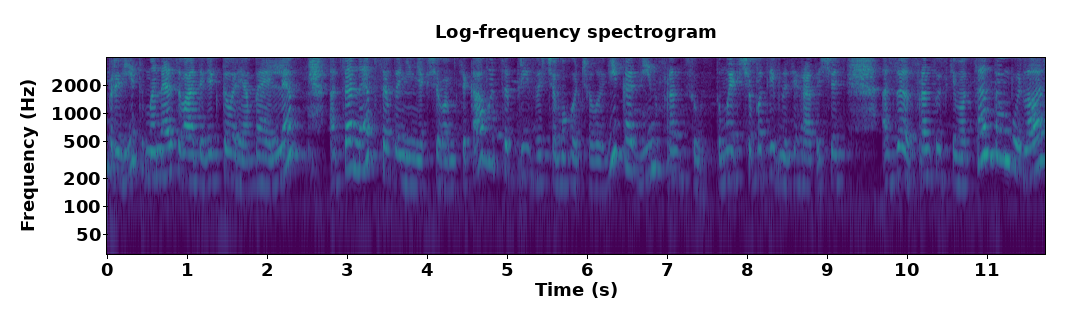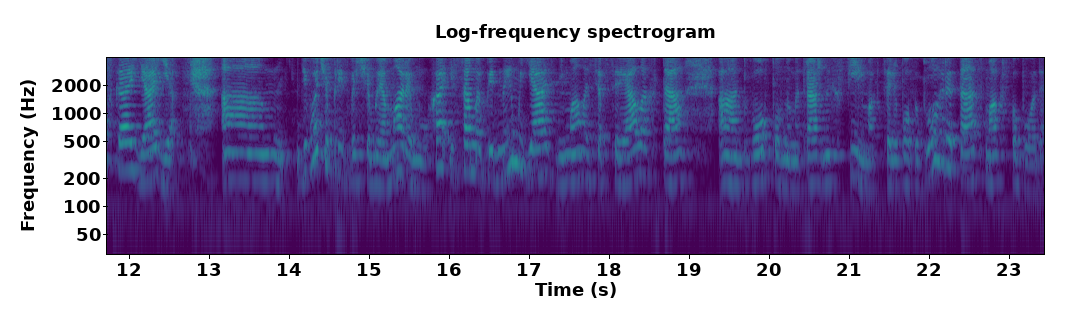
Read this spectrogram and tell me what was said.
привіт! Мене звати Вікторія Белле. А це не псевдонім, якщо вам цікаво, це прізвище мого чоловіка. Він француз. Тому, якщо потрібно зіграти щось з французьким акцентом, будь ласка, я є. Дівоче прізвище моє Мари Муха, і саме під ним я знімалася в серіалах та двох повнометражних фільмах: це Любов і блогери та Смак Свободи,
